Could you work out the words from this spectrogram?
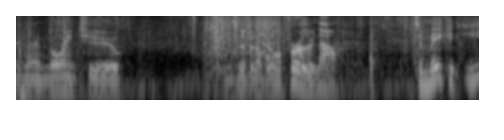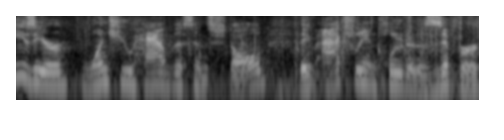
And then I'm going to zip it up a little further. Now, to make it easier, once you have this installed, they've actually included a zipper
